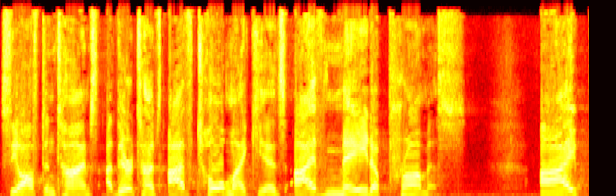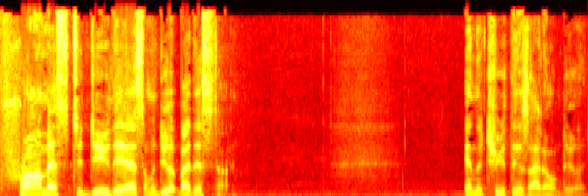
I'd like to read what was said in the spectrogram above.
See, oftentimes, uh, there are times I've told my kids, I've made a promise. I promise to do this, I'm going to do it by this time. And the truth is, I don't do it.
